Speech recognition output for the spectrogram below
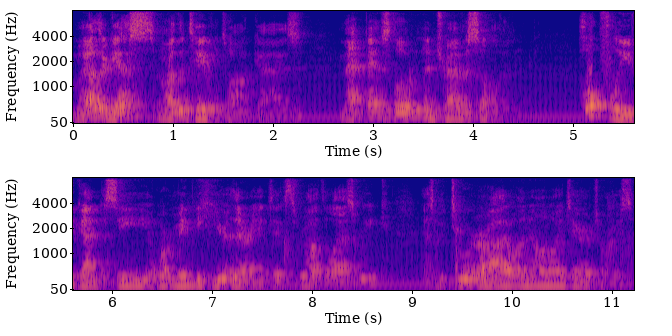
My other guests are the Table Talk guys, Matt Van Sloten and Travis Sullivan. Hopefully, you've gotten to see or maybe hear their antics throughout the last week as we toured our Iowa and Illinois territories.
